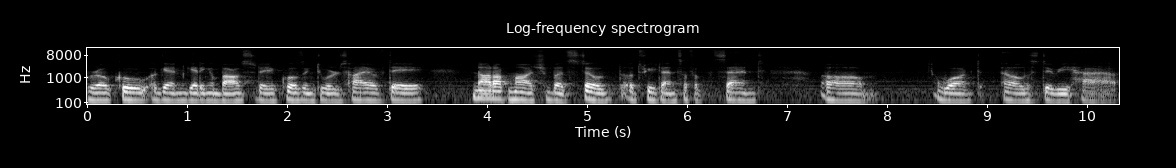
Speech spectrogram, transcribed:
Roku again getting a bounce today, closing towards high of day. Not up much, but still three tenths of a percent. Um, what else do we have?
